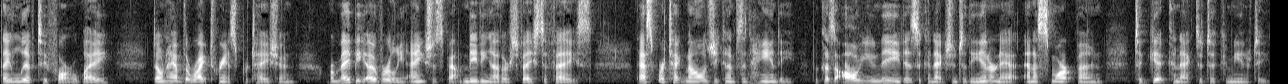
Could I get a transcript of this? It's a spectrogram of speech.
They live too far away, don't have the right transportation, or may be overly anxious about meeting others face to face. That's where technology comes in handy because all you need is a connection to the internet and a smartphone to get connected to community.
